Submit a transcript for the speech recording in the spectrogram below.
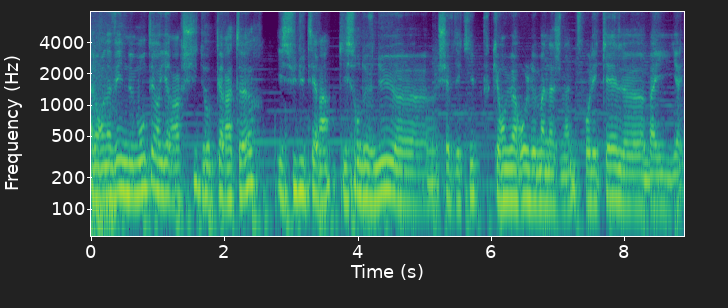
Alors on avait une montée en hiérarchie d'opérateurs issus du terrain qui sont devenus euh, chefs d'équipe, qui ont eu un rôle de management pour lesquels euh, bah, ils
